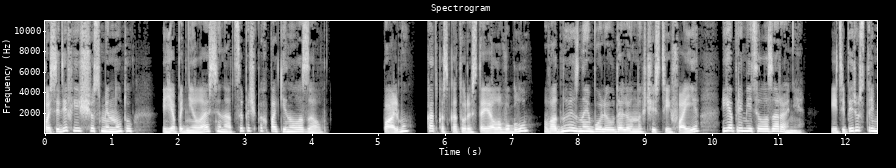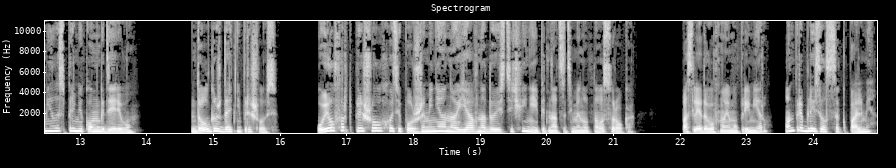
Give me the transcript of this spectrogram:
Посидев еще с минуту, я поднялась и на цыпочках покинула зал. Пальму, катка с которой стояла в углу, в одной из наиболее удаленных частей фойе, я приметила заранее и теперь устремилась прямиком к дереву. Долго ждать не пришлось. Уилфорд пришел хоть и позже меня, но явно до истечения 15-минутного срока. Последовав моему примеру, он приблизился к пальме,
